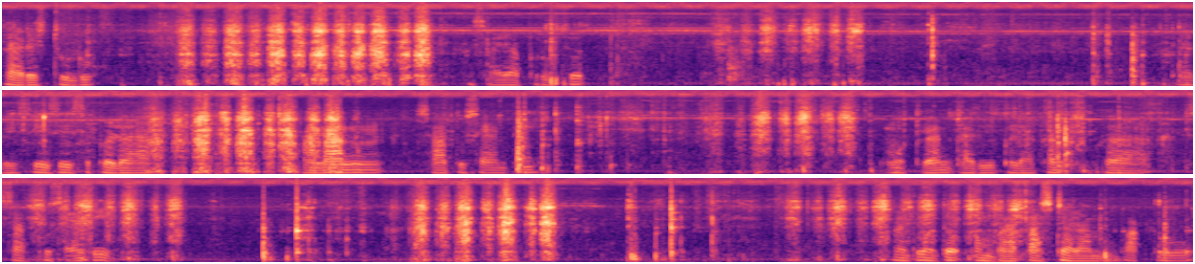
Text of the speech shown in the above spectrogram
garis dulu. Saya berusut dari sisi sebelah kanan 1 cm kemudian dari belakang juga 1 cm nanti untuk membatas dalam waktu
